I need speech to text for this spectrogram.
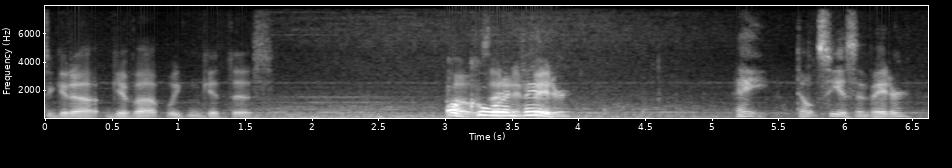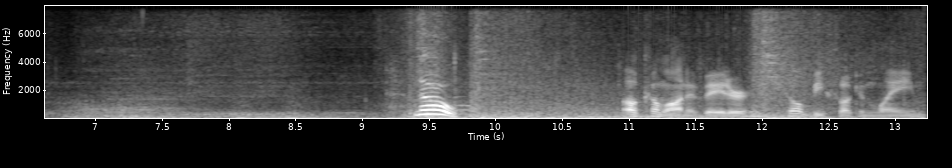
to get up, give up. We can get this. Oh, oh is cool, we're an invaded. Hey, don't see us, invader. No! Oh, come on, invader. Don't be fucking lame.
